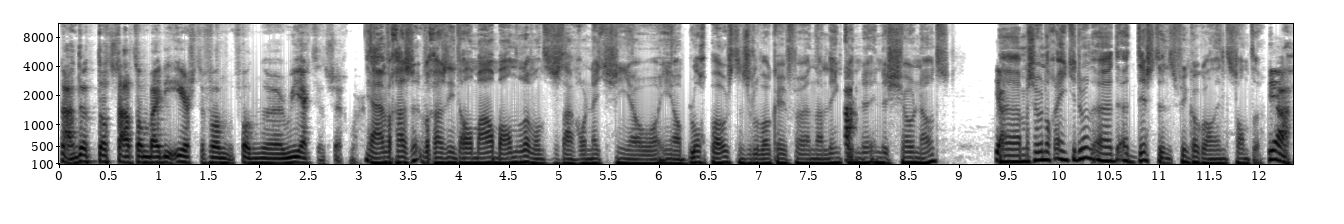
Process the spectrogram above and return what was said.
Nou, dat, dat staat dan bij die eerste van, van uh, Reactance, zeg maar. Ja, we gaan, ze, we gaan ze niet allemaal behandelen, want ze staan gewoon netjes in, jou, in jouw blogpost. Dan zullen we ook even naar linken ah. in, de, in de show notes. Ja. Uh, maar zullen we nog eentje doen? Uh, distance vind ik ook wel interessant. Ja,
